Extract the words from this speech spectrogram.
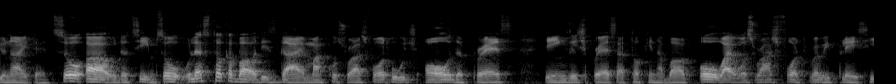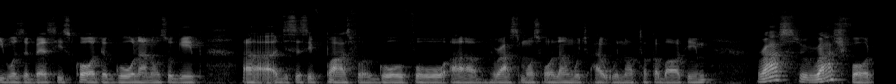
United. So uh the team. So let's talk about this guy, Marcus Rashford, which all the press, the English press are talking about. Oh, why was Rashford very placed? He was the best. He scored the goal and also gave uh, a decisive pass for a goal for uh, Rasmus Højlund, which I will not talk about him. Rash Rashford,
